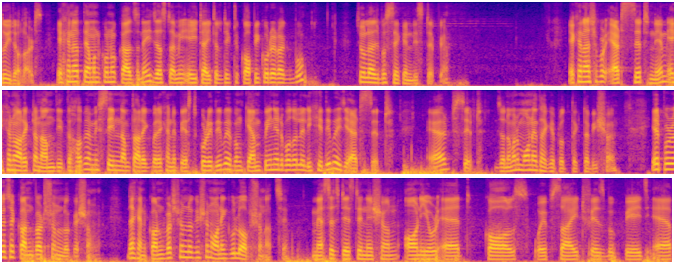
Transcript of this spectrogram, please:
দুই ডলার্স এখানে তেমন কোনো কাজ নেই জাস্ট আমি এই টাইটেলটা একটু কপি করে রাখব। চলে আসব সেকেন্ড স্টেপে এখানে আসার পর অ্যাড সেট নেম এখানেও আরেকটা নাম দিতে হবে। আমি সেম নামটা আরেকবার এখানে পেস্ট করে দিব এবং ক্যাম্পেইনের বদলে লিখে দিব এই যে অ্যাড সেট অ্যাড সেট যেন আমার মনে থাকে প্রত্যেকটা বিষয়। এরপর রয়েছে কনভার্সন লোকেশন দেখেন কনভার্সন লোকেশন অনেকগুলো অপশন আছে। Message destination on your ad calls website Facebook page app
